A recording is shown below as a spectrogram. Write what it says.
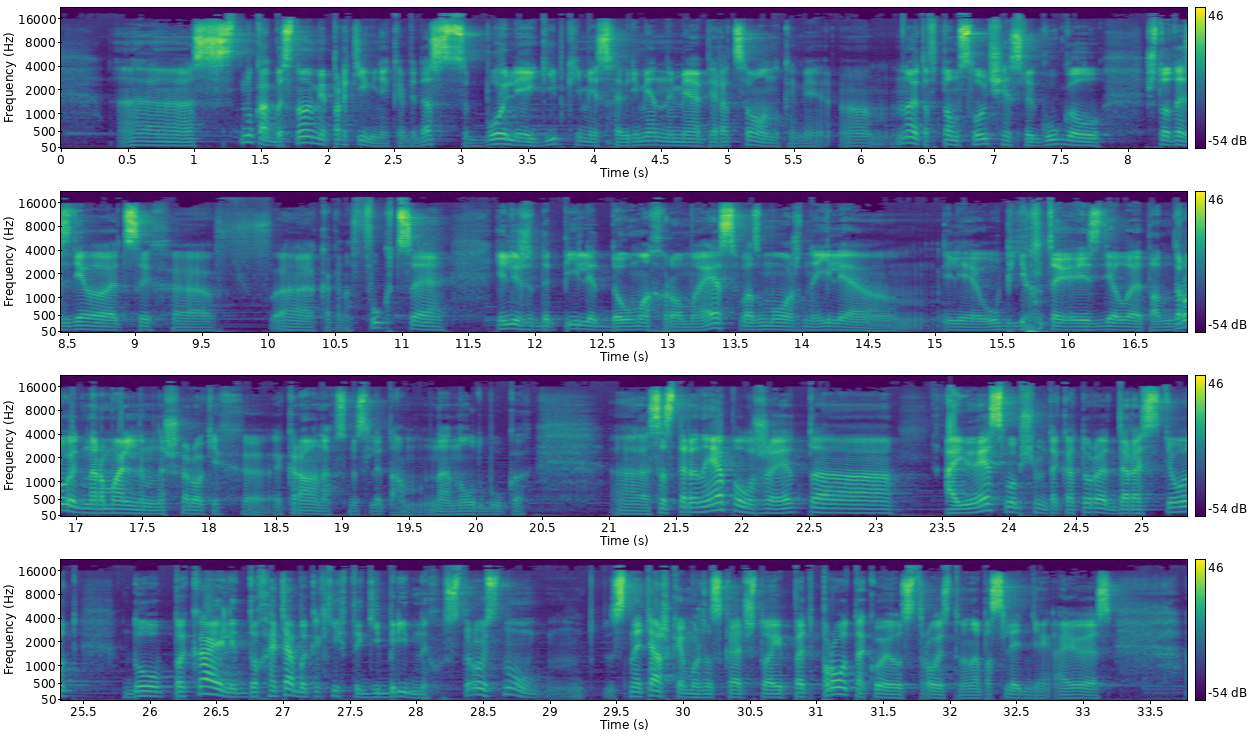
э, с, ну, как бы с новыми противниками, да, с более гибкими современными операционками. Э, ну, это в том случае, если Google что-то сделает с их э, как она, функция, или же допилит до ума Chrome OS, возможно, или, э, или убьет и сделает Android нормальным на широких э, экранах, в смысле там на ноутбуках. Со стороны Apple же это iOS, в общем-то, которая дорастет до ПК или до хотя бы каких-то гибридных устройств. Ну, с натяжкой можно сказать, что iPad Pro такое устройство на последней iOS –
